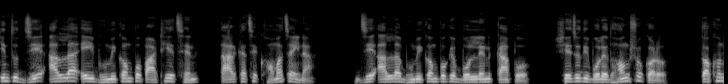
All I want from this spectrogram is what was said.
কিন্তু যে আল্লাহ এই ভূমিকম্প পাঠিয়েছেন, তার কাছে ক্ষমা চাই না। যে আল্লাহ ভূমিকম্পকে বললেন, কাঁপো। সে যদি বলে, ধ্বংস করো, তখন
